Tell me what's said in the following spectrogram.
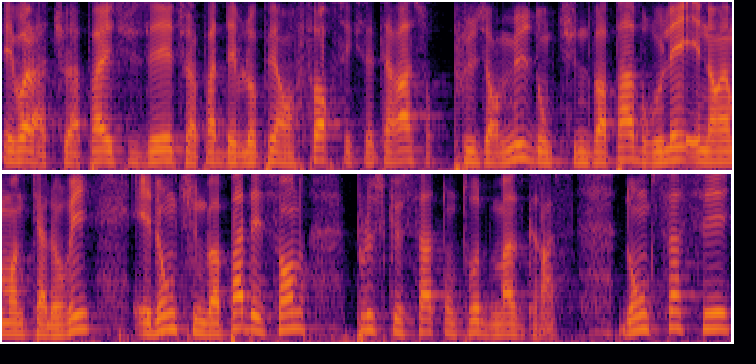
et voilà, tu vas pas utiliser, tu vas pas te développer en force etc sur plusieurs muscles, donc tu ne vas pas brûler énormément de calories et donc tu ne vas pas descendre plus que ça ton taux de masse grasse. Donc ça c'est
